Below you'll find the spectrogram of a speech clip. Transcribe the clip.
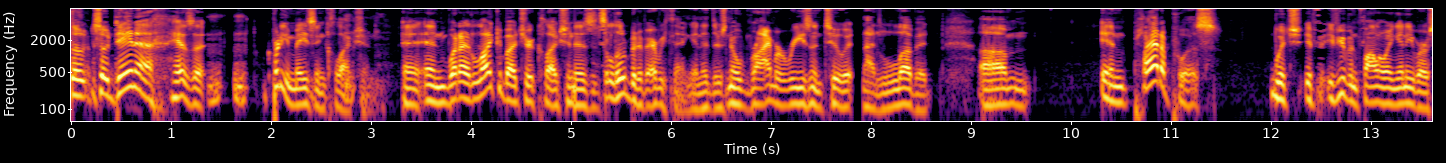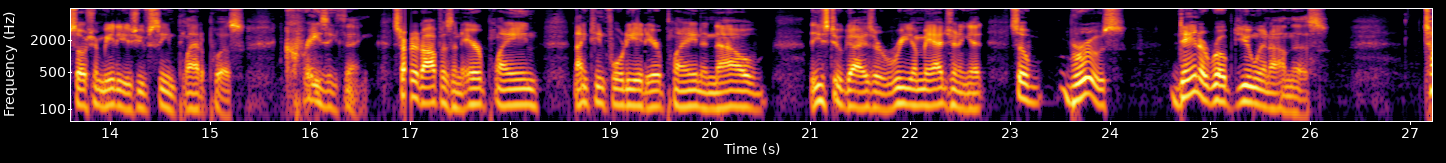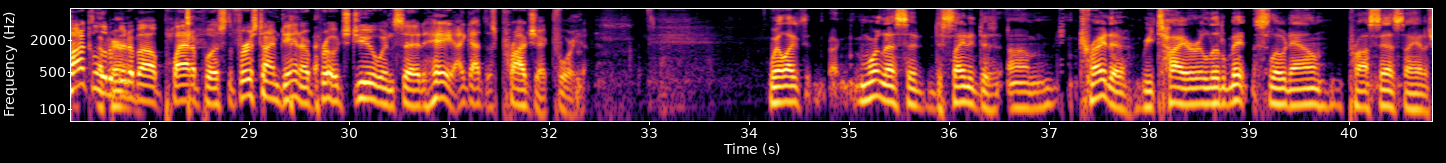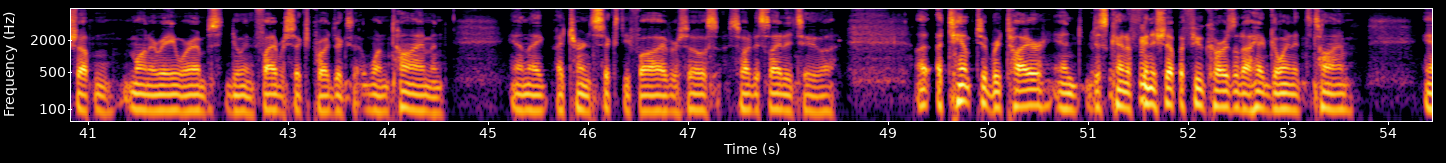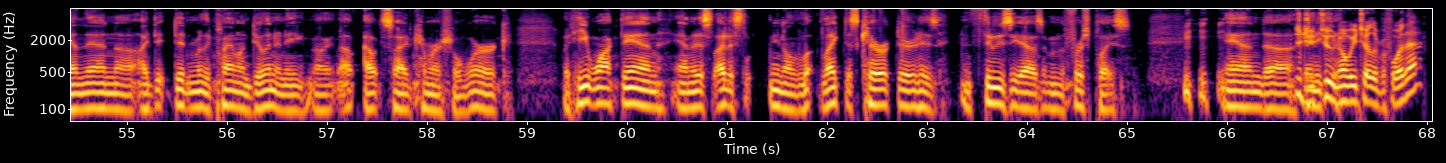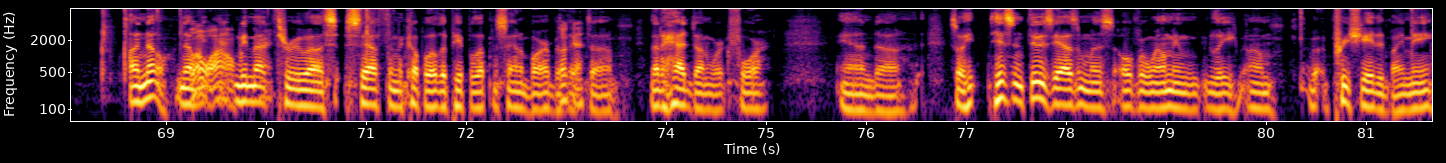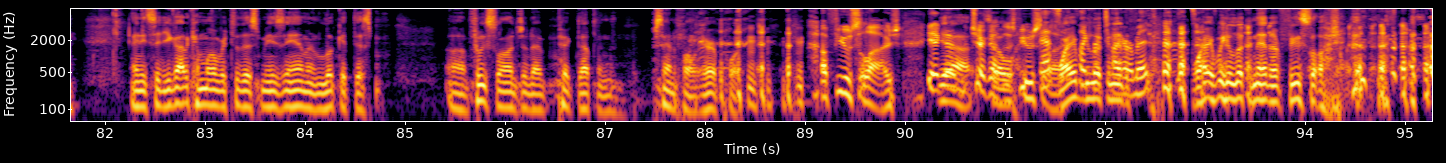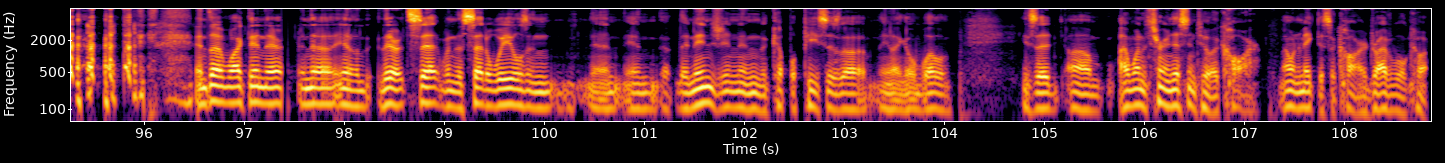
So, so Dana has a pretty amazing collection, and, and, what I like about your collection is it's a little bit of everything, and there's no rhyme or reason to it, and I love it. Um, and platypus, which if if you've been following any of our social medias, you've seen platypus, crazy thing. Started off as an airplane, 1948 airplane, and now these two guys are reimagining it. So, Bruce, Dana roped you in on this. Talk a little Apparently. bit about platypus. The first time Dana approached you and said, "Hey, I got this project for you." Well, I more or less decided to um, try to retire a little bit, slow down the process. I had a shop in Monterey where I was doing five or six projects at one time, and and I, I turned 65 or so, so I decided to uh, attempt to retire and just kind of finish up a few cars that I had going at the time. And then uh, I di- didn't really plan on doing any uh, outside commercial work. But he walked in, and I just, I just, you know, liked his character, and his enthusiasm in the first place. and uh, did you two know each other before that? Uh, no, no. Oh, we, wow. we met right. through uh, Seth and a couple other people up in Santa Barbara okay. that uh, that I had done work for, and uh, so he, his enthusiasm was overwhelmingly um, appreciated by me. And he said, "You got to come over to this museum and look at this uh, fuselage that I picked up in Santa Paula Airport." a fuselage. Yeah, yeah check so out this fuselage. Why are we looking retirement. at? A, why are we looking at a fuselage? and so I walked in there, and the, you know, there at set when the set of wheels and and and an engine and a couple pieces. Of, you know, I go, well, he said, um, I want to turn this into a car. I want to make this a car, a drivable car.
